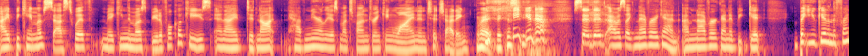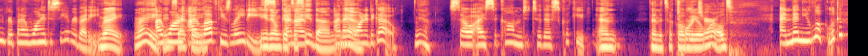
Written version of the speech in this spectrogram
I became obsessed with making the most beautiful cookies, and I did not have nearly as much fun drinking wine and chit chatting. Right, because- you know, so that I was like, never again. I'm never going to be get. But you get in the friend group, and I wanted to see everybody. Right. Right. I want. I love these ladies. You don't get to I- see them, and I wanted to go. Yeah. So I succumbed to this cookie, And then it took over your world. and then you look. Look at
